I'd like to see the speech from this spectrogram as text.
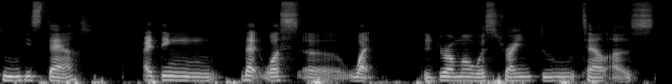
to his death. I think that was uh, what the drama was trying to tell us.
